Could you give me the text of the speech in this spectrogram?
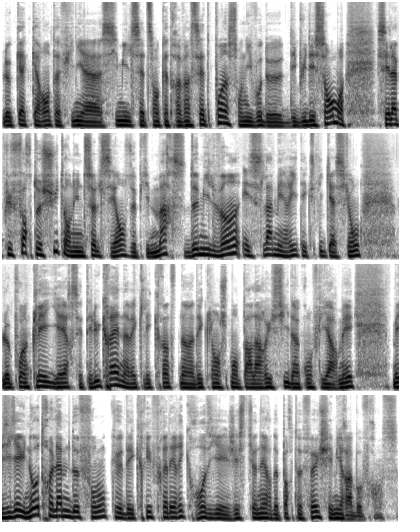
Le CAC 40 a fini à 6787 points, son niveau de début décembre. C'est la plus forte chute en une seule séance depuis mars 2020 et cela mérite explication. Le point clé hier, c'était l'Ukraine avec les craintes d'un déclenchement par la Russie d'un conflit armé. Mais il y a une autre lame de fond que décrit Frédéric Rosier, gestionnaire de portefeuille chez Mirabeau France.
